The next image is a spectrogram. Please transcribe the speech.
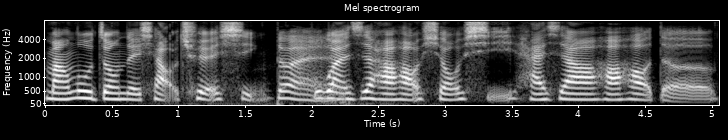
忙碌中的小确幸。对，不管是好好休息，还是要好好的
